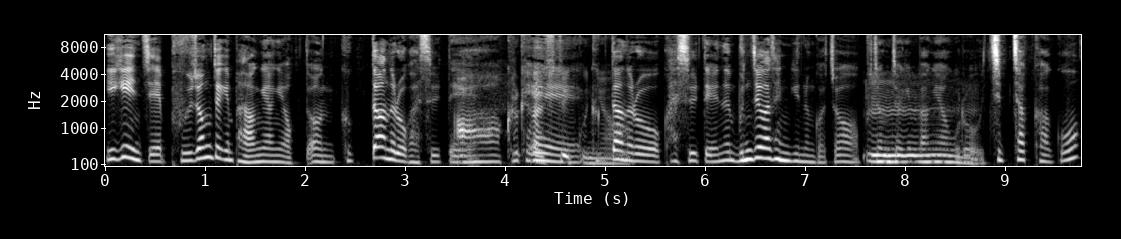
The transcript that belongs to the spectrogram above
이게 이제 부정적인 방향의 어떤 극단으로 갔을 때 아, 그렇게 갈 수도 있군요. 극단으로 갔을 때는 문제가 생기는 거죠. 부정적인 음. 방향으로 집착하고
